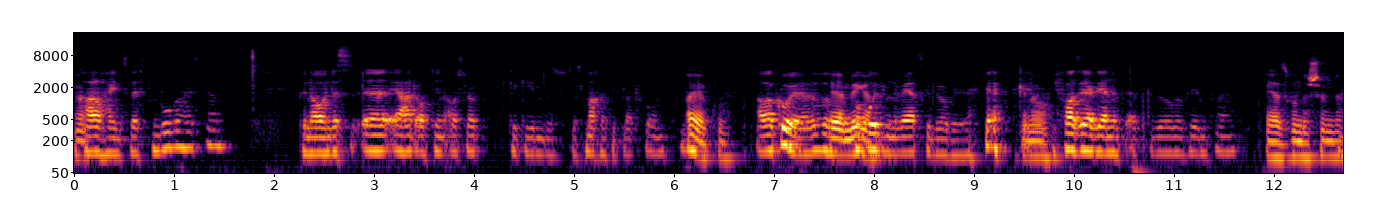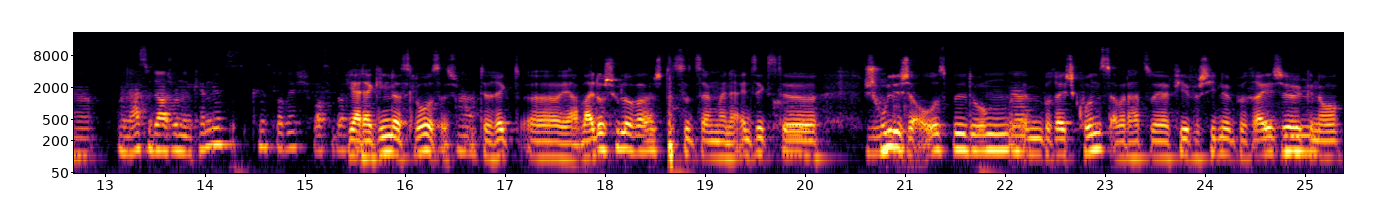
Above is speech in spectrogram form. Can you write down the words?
Ja. Karl-Heinz Westenburger heißt er. Genau, und das, äh, er hat auch den Ausschlag gegeben, dass ich das mache, die Plattform. Ah ja, cool. Aber cool, ja, Ja, mega. verbunden im Erzgebirge. Genau. Ich fahre sehr gerne ins Erzgebirge auf jeden Fall. Ja, ist wunderschön da. Ja. Und hast du da schon in Chemnitz künstlerisch? Warst du da schon? Ja, da ging das los. Ich ah. direkt, äh, ja, Waldorfschüler war ich. Das ist sozusagen meine einzigste cool. schulische Ausbildung ja. im Bereich Kunst, aber da hat so ja viele verschiedene Bereiche, mhm. genau.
